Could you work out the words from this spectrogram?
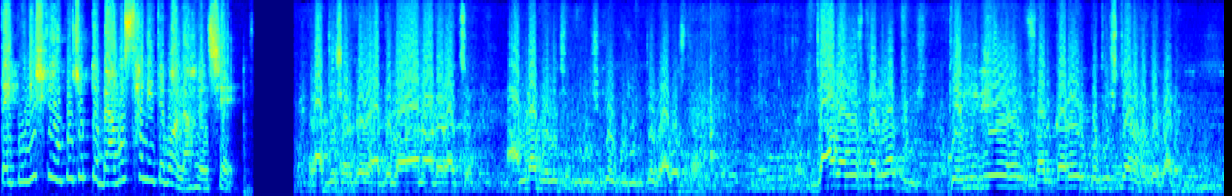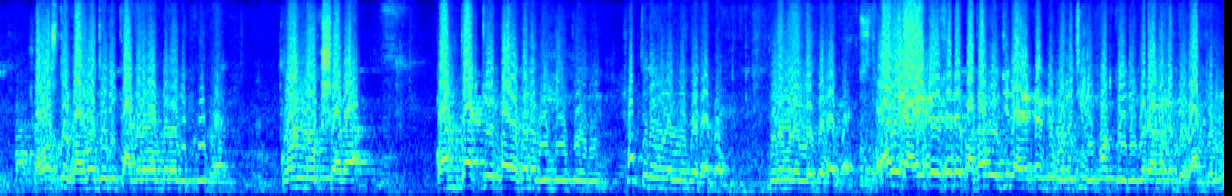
তাই পুলিশকে উপযুক্ত ব্যবস্থা নিতে বলা হয়েছে। রাজ্য সরকারের হাতে ল অ্যান্ড অর্ডার আছে। আমরা বলেছি পুলিশকে উপযুক্ত ব্যবস্থা। যা ব্যবস্থা নেওয়া পুলিশ কেন্দ্রীয় সরকারের প্রতিষ্ঠান হতে পারে। সমস্ত কর্মচারী কাজের মাধ্যমে রিক্রুট হয়। কোন লোকসভা কন্ট্রাক্ট কে পায় ওখানে বিল্ডিং তৈরি। সব তৃণমূলের লোকেরা পায়। তৃণমূলের লোকেরা পায়। আমি ডাইরেক্টরের সাথে কথা বলছি ডাইরেক্টরকে বলেছি রিপোর্ট তৈরি করে আমাকে দেওয়ার জন্য।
